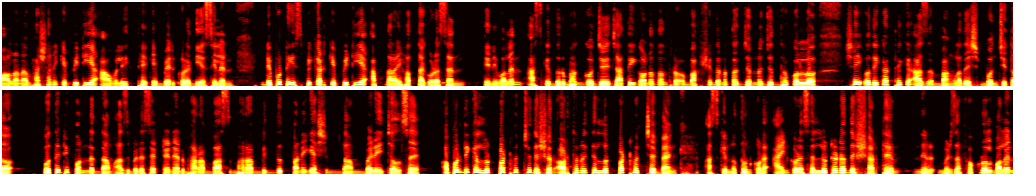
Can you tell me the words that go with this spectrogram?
মাওলানা ভাসানীকে পিটিয়ে আওয়ামী লীগ থেকে বের করে দিয়েছিলেন। ডেপুটি স্পিকারকে পিটিয়ে আপনারাই হত্যা করেছেন। তিনি বলেন, আজকে দুর্ভাগ্য যে জাতি গণতন্ত্র ও বাকস্বাধীনতার জন্য যুদ্ধ করল, সেই অধিকার থেকে আজ বাংলাদেশ বঞ্চিত। প্রতিটি পণ্যের দাম আজ বেড়েছে, ট্রেনের ভাড়া, বাস ভাড়া, বিদ্যুৎ, পানি, গ্যাস দাম বেড়েই চলছে। অপরদিকে লুটপাট হচ্ছে দেশের অর্থনীতি, লুটপাট হচ্ছে ব্যাংক। আজকে নতুন করে আইন করেছে লুটেরাদের স্বার্থে। মির্জা ফখরুল বলেন,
